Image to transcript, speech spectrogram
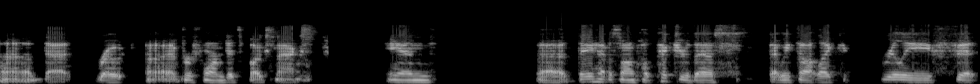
uh, that wrote uh, performed its Bugsnax, and uh, they have a song called "Picture This" that we thought like really fit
